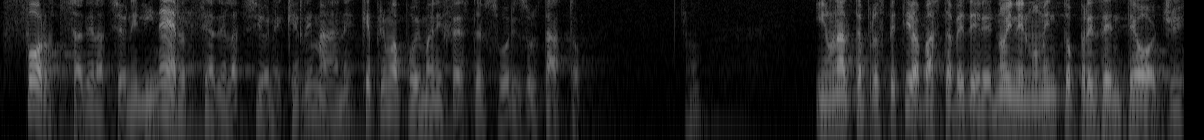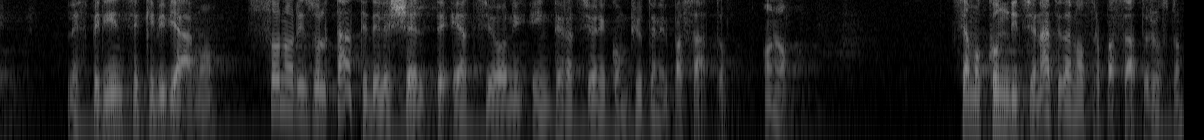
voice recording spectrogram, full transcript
forza dell'azione, l'inerzia dell'azione che rimane, che prima o poi manifesta il suo risultato. No? In un'altra prospettiva basta vedere noi nel momento presente oggi, le esperienze che viviamo sono risultati delle scelte e azioni e interazioni compiute nel passato, o no? Siamo condizionati dal nostro passato, giusto?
